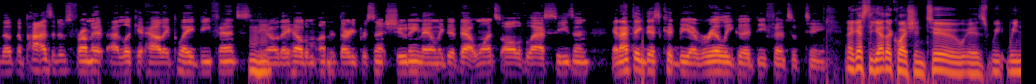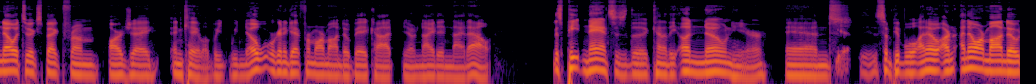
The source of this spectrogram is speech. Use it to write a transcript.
the, the positives from it, I look at how they played defense. Mhm. You know, they held them under 30% shooting. They only did that once all of last season. And I think this could be a really good defensive team. And I guess the other question too is we, we know what to expect from RJ and Caleb. We we know what we're going to get from Armando Bacot, you know, night in night out. This Pete Nance is the kind of the unknown here, and some people I know I know Armando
